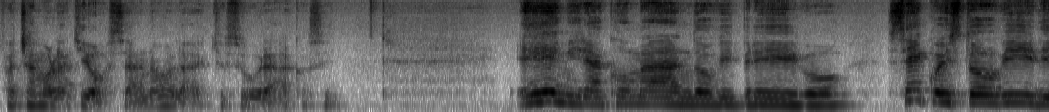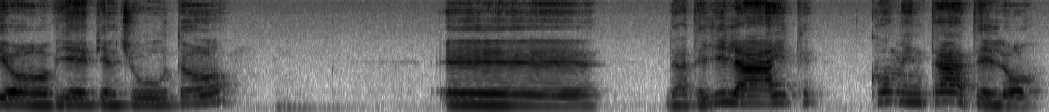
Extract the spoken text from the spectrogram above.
Facciamo la chiosa no? La chiusura così. E mi raccomando vi prego se questo video vi è piaciuto eh, dategli like commentatelo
